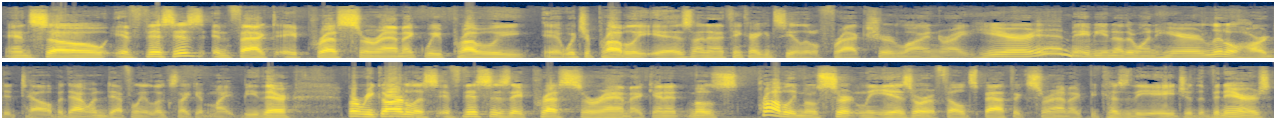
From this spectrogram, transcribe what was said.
And so, if this is in fact a pressed ceramic, we probably, eh, which it probably is, and I think I can see a little fracture line right here, eh, maybe another one here, a little hard to tell, but that one definitely looks like it might be there. But regardless, if this is a pressed ceramic, and it most probably most certainly is, or a feldspathic ceramic because of the age of the veneers,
